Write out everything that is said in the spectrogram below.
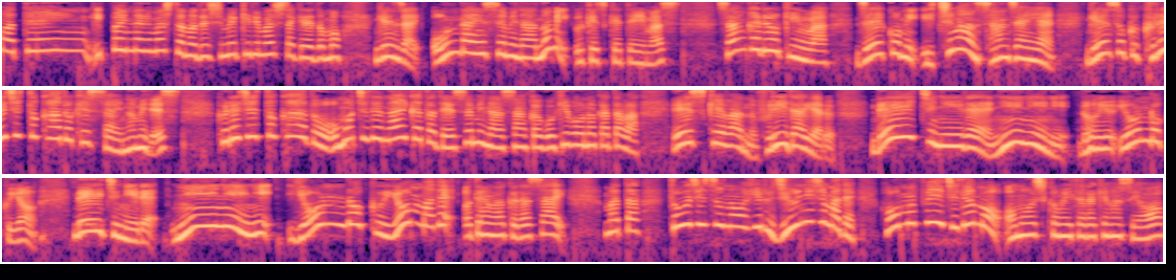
ナーは定員いっぱいになりましたので、で締め切りましたけれども、現在オンラインセミナーのみ受け付けています。参加料金は税込み1万3000円、原則クレジットカード決済のみです。クレジットカードをお持ちでない方でセミナー参加ご希望の方は、ASK1 のフリーダイヤル0120-222-464、0120-222-464までお電話ください。また、当日のお昼12時までホームページでもお申し込みいただけますよ。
